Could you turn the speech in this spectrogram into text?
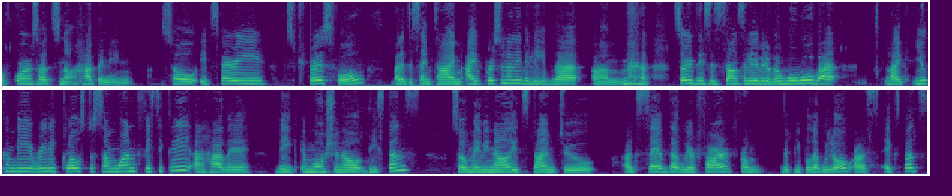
of course that's not happening. So it's very stressful but at the same time i personally believe that um, sorry if this is, sounds a little bit of a woo woo but like you can be really close to someone physically and have a big emotional distance. So maybe now it's time to accept that we are far from the people that we love as expats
